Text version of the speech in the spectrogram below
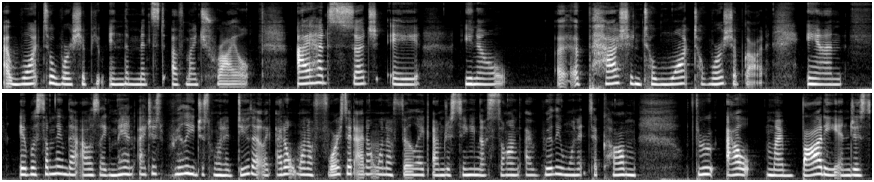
I want to worship you in the midst of my trial. I had such a, you know, a, a passion to want to worship God. And it was something that I was like, man, I just really just want to do that. Like, I don't want to force it. I don't want to feel like I'm just singing a song. I really want it to come throughout my body and just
